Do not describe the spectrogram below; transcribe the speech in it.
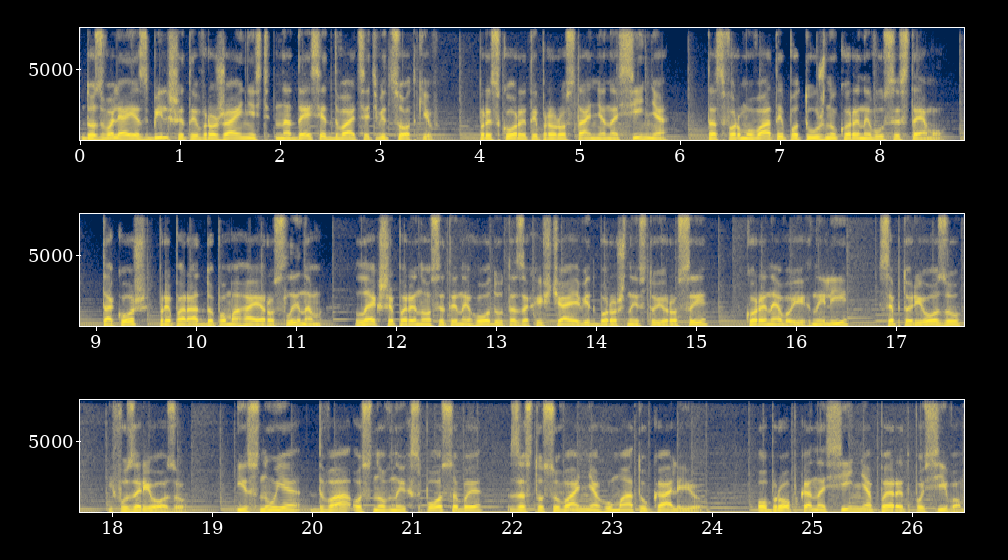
дозволяє збільшити врожайність на 10-20%, прискорити проростання насіння та сформувати потужну кореневу систему. Також препарат допомагає рослинам легше переносити негоду та захищає від борошнистої роси, кореневої гнилі, септоріозу і фузаріозу. Існує два основних способи застосування гумату калію. Обробка насіння перед посівом.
